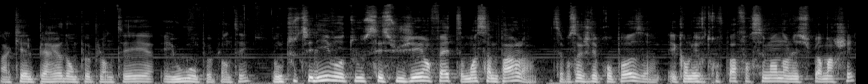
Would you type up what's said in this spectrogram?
à quelle période on peut planter et où on peut planter. Donc tous ces livres, tous ces sujets, en fait, moi ça me parle, c'est pour ça que je les propose et qu'on ne les retrouve pas forcément dans les supermarchés.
